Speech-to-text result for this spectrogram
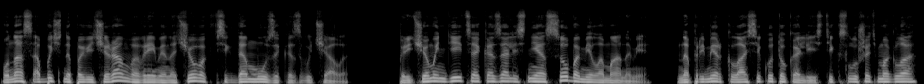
У нас обычно по вечерам во время ночевок всегда музыка звучала. Причем индейцы оказались не особо меломанами. Например, классику только листик слушать могла,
